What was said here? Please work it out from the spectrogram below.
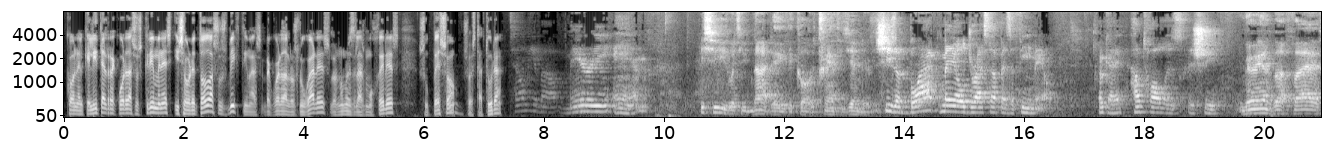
con el que Little recuerda sus crímenes y sobre todo a sus víctimas. Recuerda los lugares, los nombres de las mujeres, su peso, su estatura. Mary Ann. She's what you nowadays they call a transgender. She's a black male dressed up as a female. Okay. How tall is, is she? Marianne's about five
